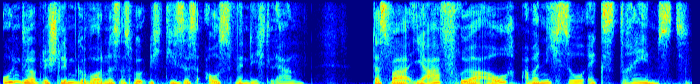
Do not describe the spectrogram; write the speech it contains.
unglaublich schlimm geworden ist, ist wirklich dieses Auswendiglernen. Das war ja früher auch, aber nicht so extremst.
